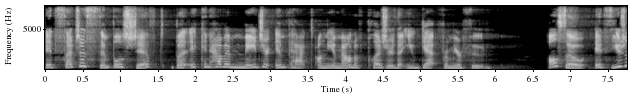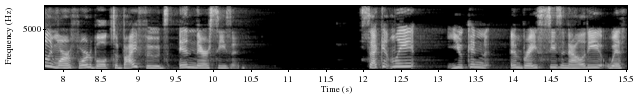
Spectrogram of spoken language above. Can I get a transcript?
It's such a simple shift, but it can have a major impact on the amount of pleasure that you get from your food. Also, it's usually more affordable to buy foods in their season. Secondly, you can embrace seasonality with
